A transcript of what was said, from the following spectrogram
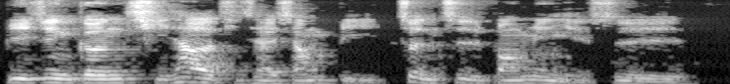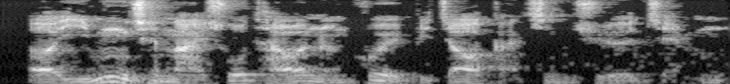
毕竟跟其他的题材相比，政治方面也是呃以目前来说，台湾人会比较感兴趣的节目。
